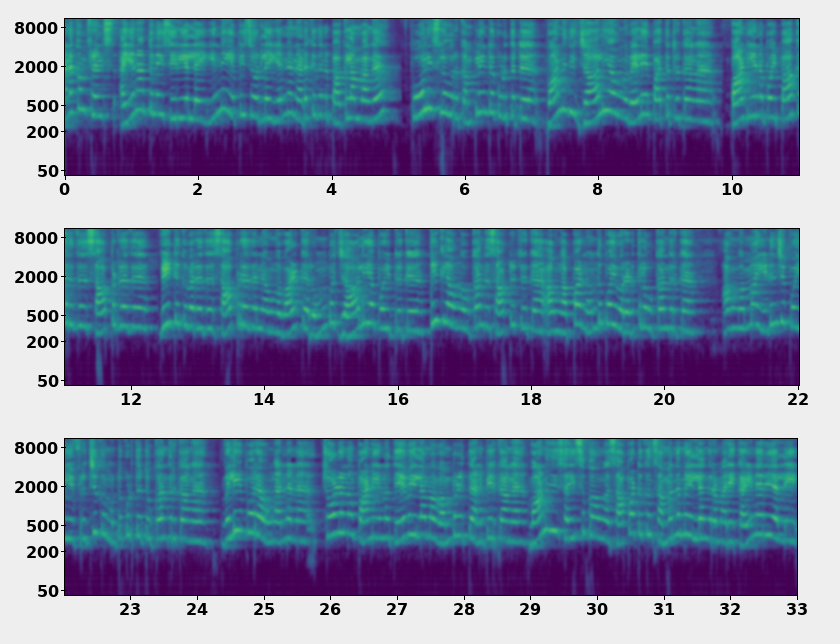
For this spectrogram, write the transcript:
வணக்கம் ஃப்ரெண்ட்ஸ் ஐயனா துணை சீரியலில் இன்னும் எபிசோடில் என்ன நடக்குதுன்னு பார்க்கலாம் வாங்க. போலீஸில் ஒரு கம்ப்ளைண்ட்டை கொடுத்துட்டு வானதி ஜாலியாக அவங்க வேலையை பார்த்துட்டு இருக்காங்க. பாண்டியனை போய் பார்க்கறது சாப்பிட்றது வீட்டுக்கு வர்றது சாப்பிட்றதுன்னு அவங்க வாழ்க்கை ரொம்ப ஜாலியாக போயிட்டுருக்கு வீட்டில் அவங்க உட்காந்து சாப்பிட்டுட்டு இருக்க அவங்க அப்பா நொந்து போய் ஒரு இடத்துல உட்காந்துருக்க அவங்க அம்மா இடிஞ்சு போய் ஃப்ரிட்ஜுக்கு முட்டு கொடுத்துட்டு உட்காந்துருக்காங்க வெளியே போற அவங்க அண்ணனை சோழனும் பாண்டியனும் தேவையில்லாம வம்பிழுத்து அனுப்பியிருக்காங்க. வானதி சைஸுக்கும் அவங்க சாப்பாட்டுக்கும் சம்பந்தமே இல்லைங்கிற மாதிரி கை நிறைய அள்ளி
